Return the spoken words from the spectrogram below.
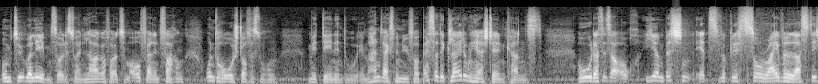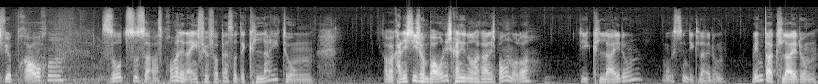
Um zu überleben, solltest du ein Lagerfeuer zum Aufwärmen entfachen und Rohstoffe suchen, mit denen du im Handwerksmenü verbesserte Kleidung herstellen kannst. Oh, das ist auch hier ein bisschen jetzt wirklich Survival-lastig. Wir brauchen sozusagen... Was brauchen wir denn eigentlich für verbesserte Kleidung? Aber kann ich die schon bauen? Ich kann die noch gar nicht bauen, oder? Die Kleidung? Wo ist denn die Kleidung? Winterkleidung.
